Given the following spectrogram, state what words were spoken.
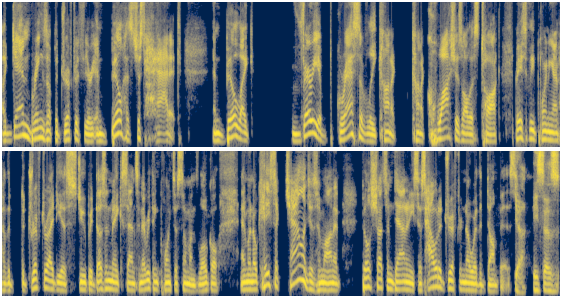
again brings up the drifter theory, and Bill has just had it. And Bill, like, very aggressively kind of kind of quashes all this talk, basically pointing out how the, the drifter idea is stupid, doesn't make sense, and everything points to someone's local. And when Ocasek challenges him on it, Bill shuts him down and he says, How would a drifter know where the dump is? Yeah, he says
